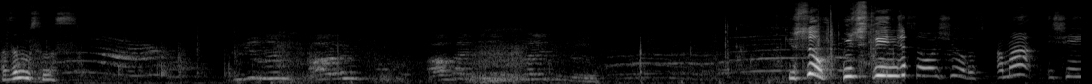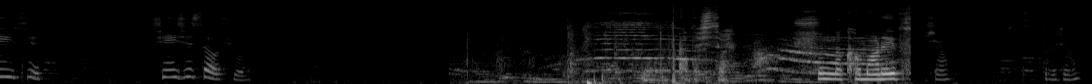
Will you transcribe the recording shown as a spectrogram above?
Hazır mısınız? Yılın ağrım 6 ay sonra burayı tutuyoruz. Yusuf, üç deyince savaşıyoruz ama şeysiz. Şeysiz savaşıyoruz. Arkadaşlar, şununla kamerayı tutacağım. Tutturacağım.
